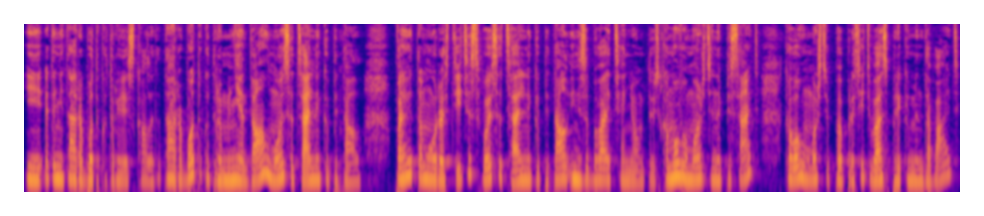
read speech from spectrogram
И это не та работа, которую я искала, это та работа, которую мне дал мой социальный капитал. Поэтому растите свой социальный капитал и не забывайте о нем. То есть кому вы можете написать, кого вы можете попросить вас порекомендовать,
